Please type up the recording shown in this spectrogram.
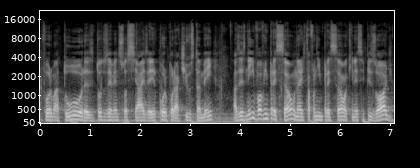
formaturas e todos os eventos sociais aí, corporativos também. Às vezes nem envolve impressão, né? A gente está falando de impressão aqui nesse episódio,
